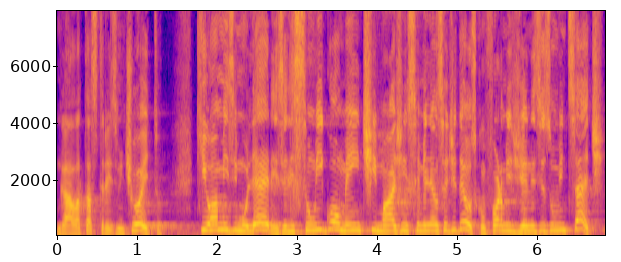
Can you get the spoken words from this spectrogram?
Gálatas 3:28. Que homens e mulheres, eles são igualmente imagem e semelhança de Deus, conforme Gênesis 1:27.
